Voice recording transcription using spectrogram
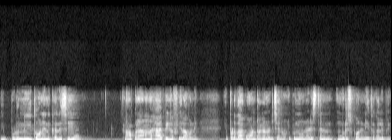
ఇప్పుడు నీతో నేను కలిసి నా ప్రాణం హ్యాపీగా ఫీల్ అవ్వని. ఇప్పటిదాకా ఒంటరిగా నడిచాను. ఇప్పుడు నువ్వు నడిస్తే నేను మురిసిపోను నీతో కలిపి.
